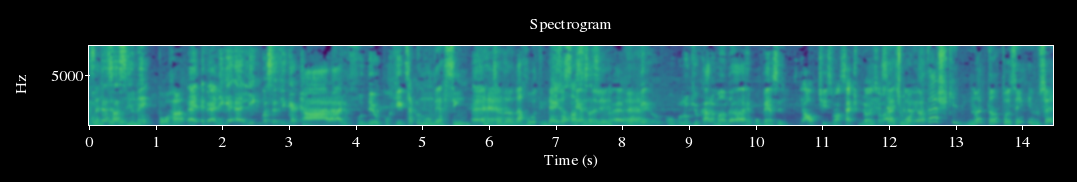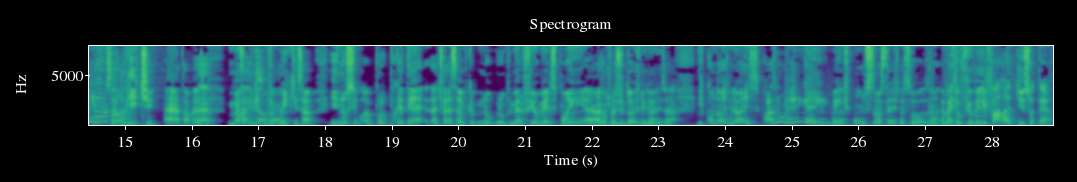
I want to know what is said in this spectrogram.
CRTB. assassino, hein? Porra. É, é, ali, que- é ali que você fica, caralho, fudeu, porque. Será que o mundo é assim? É. Você andando na rua, tem 10 só tem assassinos ali? assassino. É, porque o- o- no que o cara manda a recompensa altíssima, 7 milhões, sei lá. É, sete tipo, milhões. eu até acho que não é tanto assim, não sei. Por um hit. É, talvez. É, Mas é mais porque é o isso, John tá Wick, sabe? E no segundo. por- Porque tem a diferença também, porque no, no primeiro filme eles põem é, a recompensa de 2 milhões, né? É. E com 2 milhões, quase não vem ninguém. Vem tem, tipo, uns, umas três pessoas, né? É, Mas o filme ele fala disso até.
